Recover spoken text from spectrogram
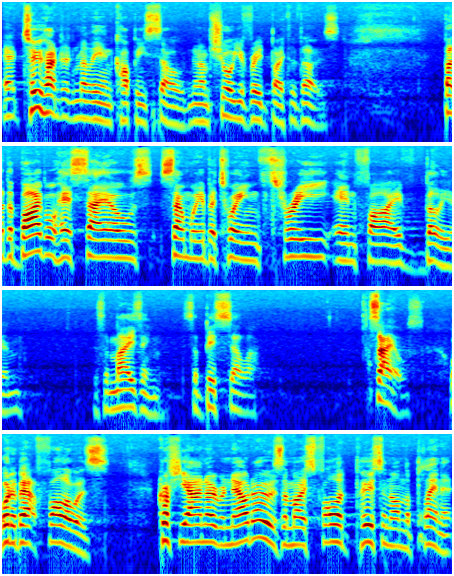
at 200 million copies sold. And I'm sure you've read both of those. But the Bible has sales somewhere between 3 and 5 billion. It's amazing. It's a bestseller. Sales. What about followers? Cristiano Ronaldo is the most followed person on the planet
